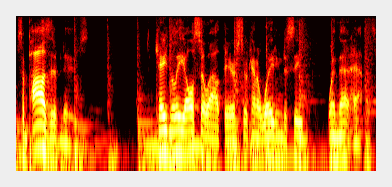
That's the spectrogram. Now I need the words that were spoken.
some positive news. Caden Lee also out there, still kind of waiting to see when that happens.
